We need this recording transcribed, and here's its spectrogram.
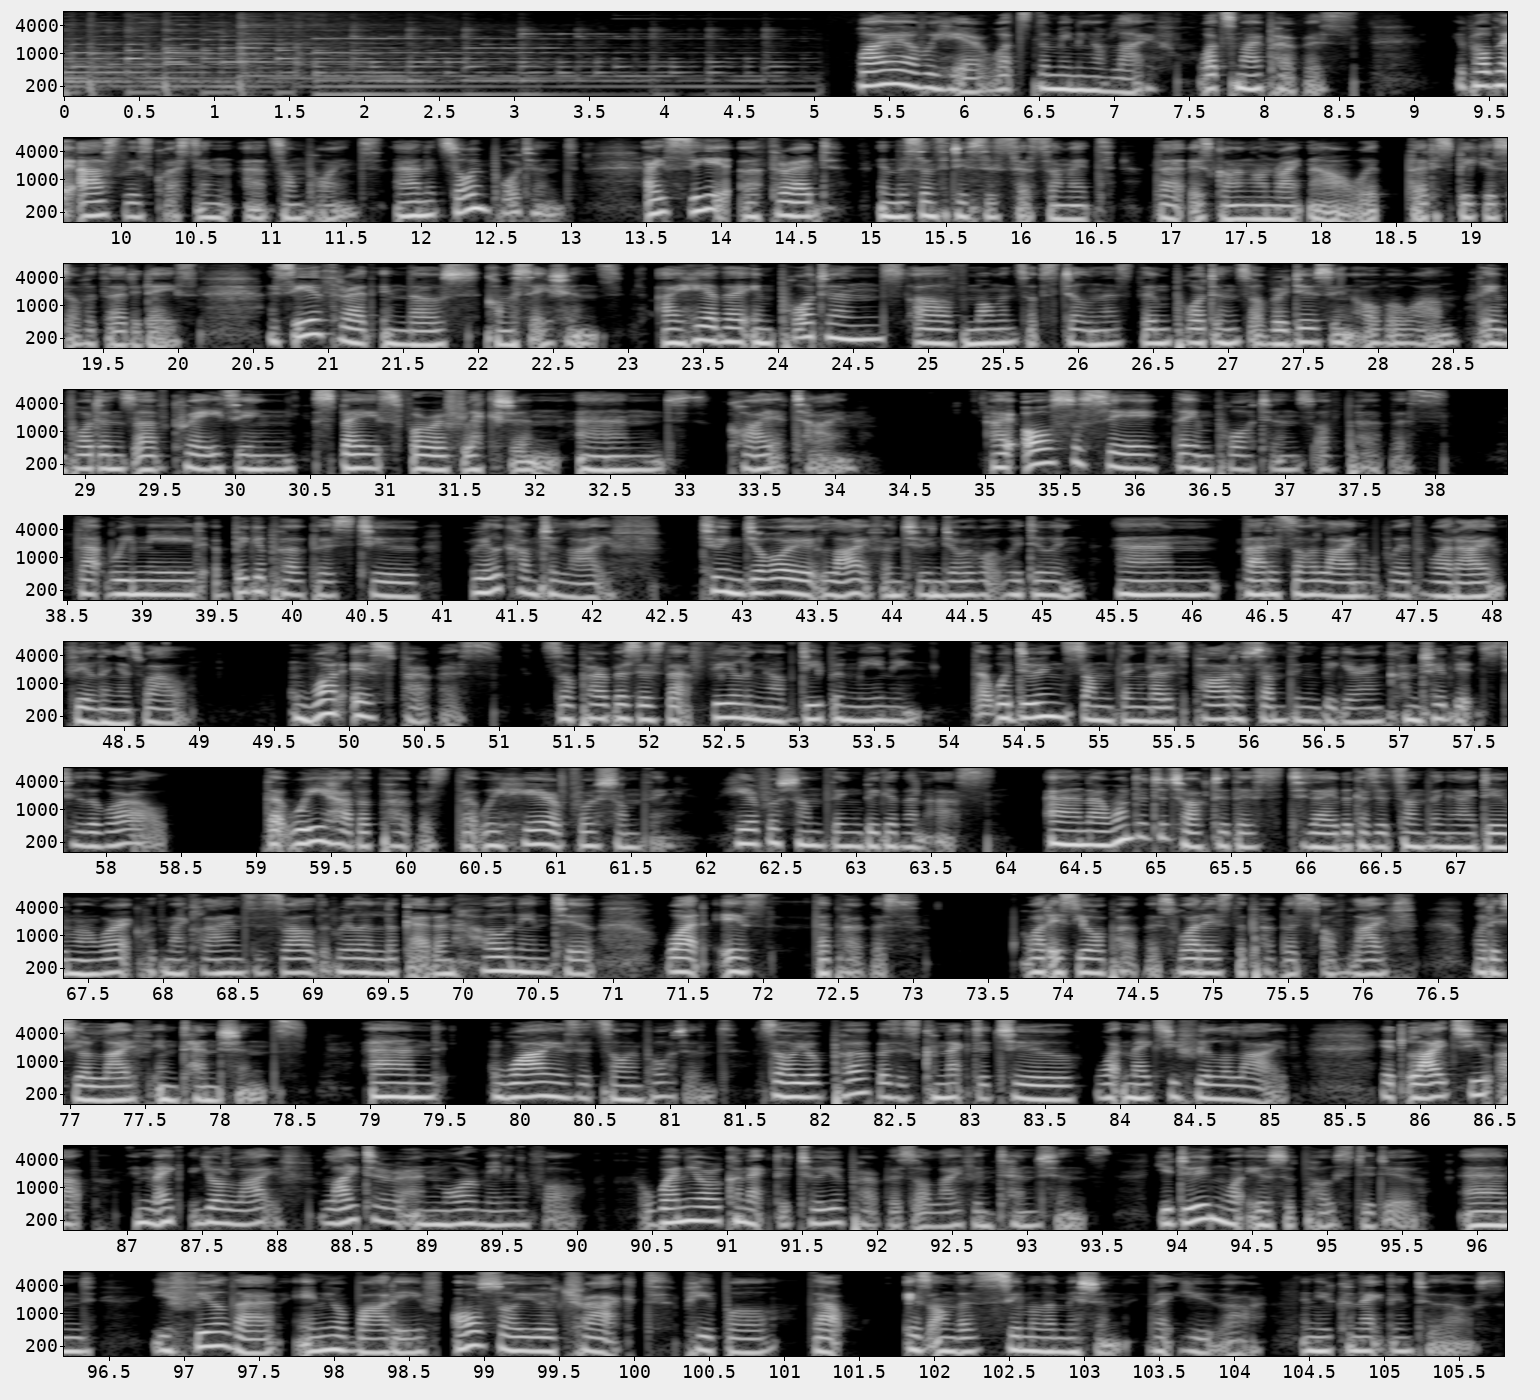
Why are we here? What's the meaning of life? What's my purpose? You probably asked this question at some point, and it's so important. I see a thread in the Sensitive Success Summit that is going on right now with 30 speakers over 30 days. I see a thread in those conversations. I hear the importance of moments of stillness, the importance of reducing overwhelm, the importance of creating space for reflection and quiet time. I also see the importance of purpose, that we need a bigger purpose to really come to life, to enjoy life and to enjoy what we're doing. And that is so aligned with what I'm feeling as well. What is purpose? So, purpose is that feeling of deeper meaning, that we're doing something that is part of something bigger and contributes to the world. That we have a purpose, that we're here for something, here for something bigger than us. And I wanted to talk to this today because it's something I do in my work with my clients as well to really look at and hone into what is the purpose? What is your purpose? What is the purpose of life? What is your life intentions? And why is it so important? So your purpose is connected to what makes you feel alive. It lights you up. It makes your life lighter and more meaningful. When you're connected to your purpose or life intentions, you're doing what you're supposed to do. And you feel that in your body. Also, you attract people that is on the similar mission that you are and you're connecting to those.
